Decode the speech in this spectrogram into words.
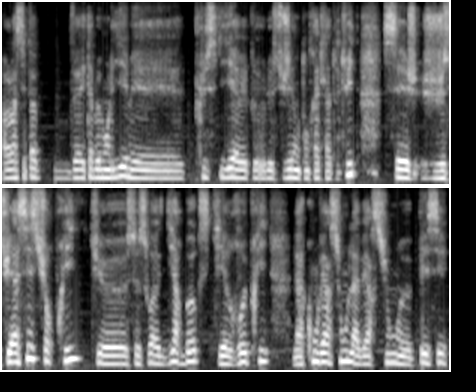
alors là, c'est pas véritablement lié, mais plus lié avec le, sujet dont on traite là tout de suite, c'est je, suis assez surpris que ce soit Gearbox qui ait repris la conversion de la version euh, PC,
